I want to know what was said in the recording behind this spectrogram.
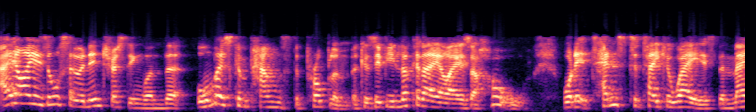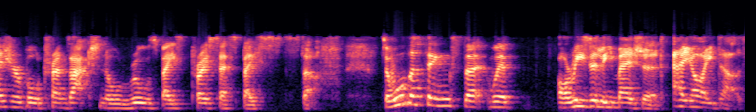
AI is also an interesting one that almost compounds the problem because if you look at AI as a whole, what it tends to take away is the measurable, transactional, rules based, process based stuff. So all the things that we're, are easily measured, AI does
